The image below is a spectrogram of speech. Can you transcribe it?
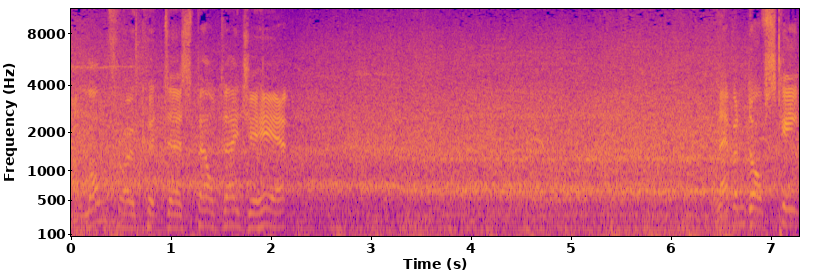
A long throw could uh, spell danger here. Lewandowski.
